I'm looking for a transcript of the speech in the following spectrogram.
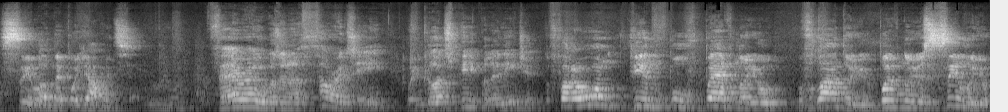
сила не появиться. Pharaoh was an authority with God's people in Egypt. Фараон він був певною владою, певною силою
